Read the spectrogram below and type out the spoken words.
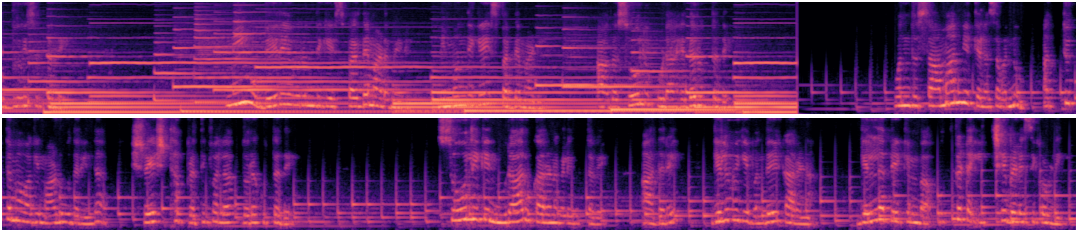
ಉದ್ಭವಿಸುತ್ತದೆ. ನೀವು ಬೇರೆಯವರೊಂದಿಗೆ ಸ್ಪರ್ಧೆ ಮಾಡಬೇಡಿ, ನಿಮ್ಮೊಂದಿಗೆ ಸ್ಪರ್ಧೆ ಮಾಡಿ. ಆಗ ಸೋಲು ಕೂಡ ಹೆದರುತ್ತದೆ. ಒಂದು ಸಾಮಾನ್ಯ ಕೆಲಸವನ್ನು ಅತ್ಯುತ್ತಮವಾಗಿ ಮಾಡುವುದರಿಂದ ಶ್ರೇಷ್ಠ ಪ್ರತಿಫಲ ದೊರಕುತ್ತದೆ. ಸೋಲಿಗೆ ನೂರಾರು ಕಾರಣಗಳಿರುತ್ತವೆ. ಆದರೆ ಗೆಲುವಿಗೆ ಒಂದೇ ಕಾರಣ ಗೆಲ್ಲಬೇಕೆಂಬ ಉತ್ಕಟ ಇಚ್ಛೆ ಬೆಳೆಸಿಕೊಳ್ಳಿ.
